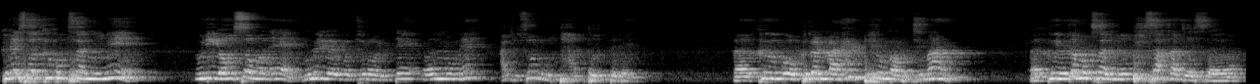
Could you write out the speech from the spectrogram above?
그래서 그 목사님이 우리 영성원에 문을 열고 들어올 때 온몸에 아주 소름이 다 돋더래. 어, 그뭐 그런 말할 필요는 없지만 어, 그 여자 목사님은 박사까지 했어요.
